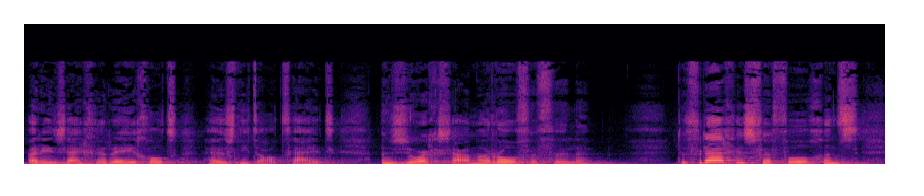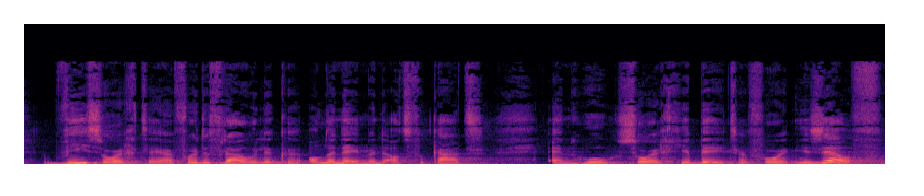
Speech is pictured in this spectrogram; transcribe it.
waarin zij geregeld, heus niet altijd, een zorgzame rol vervullen. De vraag is vervolgens: wie zorgt er voor de vrouwelijke ondernemende advocaat en hoe zorg je beter voor jezelf?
